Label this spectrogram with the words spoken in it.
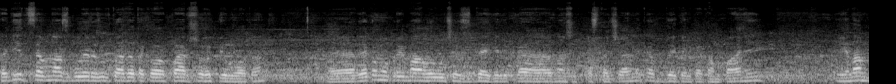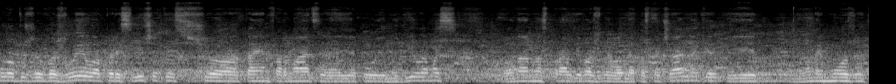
тоді це в нас були результати такого першого пілота, е, в якому приймали участь декілька наших постачальників, декілька компаній. І нам було дуже важливо пересвідчитись, що та інформація, якою ми ділимось, вона насправді важлива для постачальників і вони можуть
